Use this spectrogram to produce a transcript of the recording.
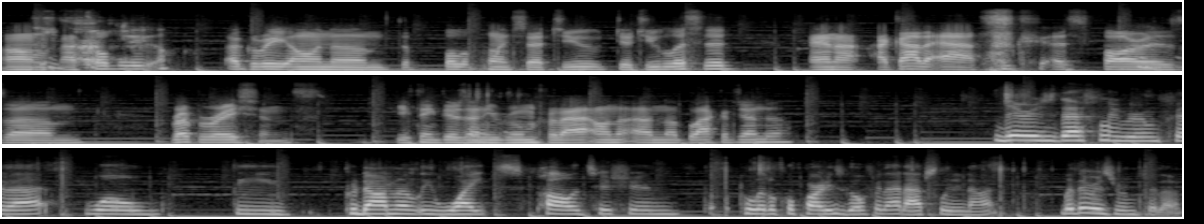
Um, I totally agree on um, the bullet points that you did you listed, and I, I gotta ask, as far as um, reparations, do you think there's any room for that on the, on the black agenda? There is definitely room for that. Will the predominantly white politician political parties go for that? Absolutely not. But there is room for that.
